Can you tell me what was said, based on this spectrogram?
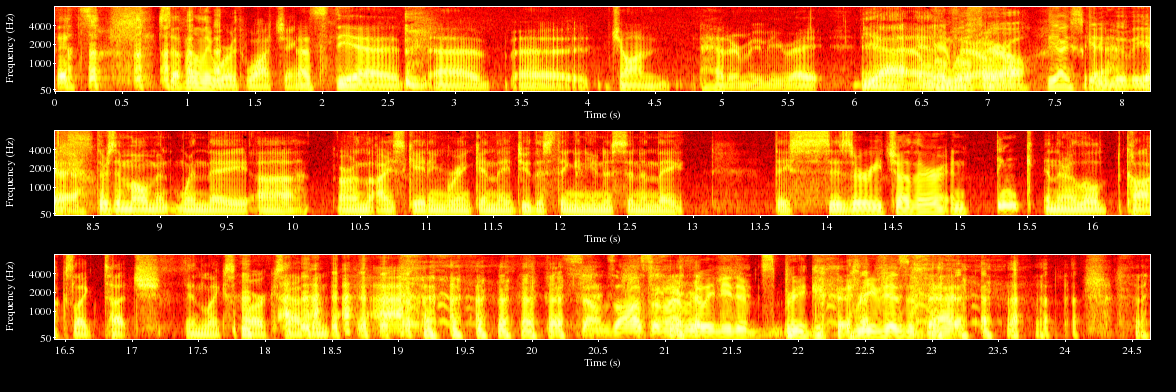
It's definitely worth watching. That's the uh, uh, uh, Jon Heder movie, right? Yeah, uh, and and will Will ferrell the ice skating Yeah, movie yeah. yeah. There's a moment when they uh, are on the ice skating rink and they do this thing in unison and they they scissor each other and dink and their little cocks like touch and like sparks happen. That sounds awesome. I really need to It's pretty good. revisit that.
